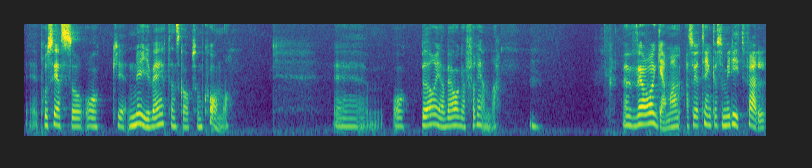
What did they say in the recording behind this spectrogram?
eh processer och ny vetenskap som kommer. Eh, och börja våga förändra. Mm. Men vågar man, alltså jag tänker som i ditt fall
